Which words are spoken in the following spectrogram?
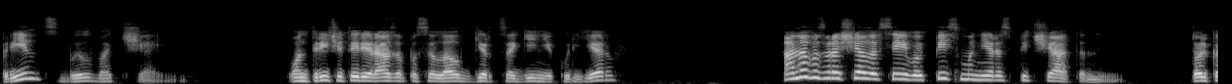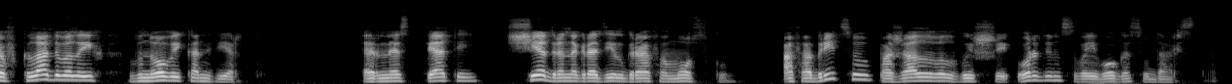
Принц был в отчаянии. Он три-четыре раза посылал к герцогине курьеров. Она возвращала все его письма нераспечатанными, только вкладывала их в новый конверт. Эрнест V щедро наградил графа Моску а Фабрицу пожаловал высший орден своего государства.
